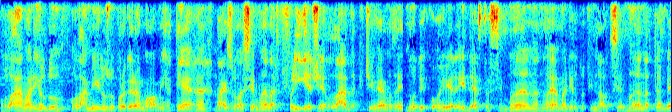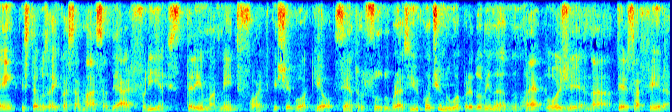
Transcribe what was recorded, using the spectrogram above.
Olá, Marildo. Olá, amigos do programa Homem à Terra. Mais uma semana fria, gelada que tivemos aí no decorrer aí desta semana, não é, Marildo? Final de semana também. Estamos aí com essa massa de ar fria extremamente forte que chegou aqui ao centro-sul do Brasil e continua predominando, não é? Hoje, na terça-feira,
